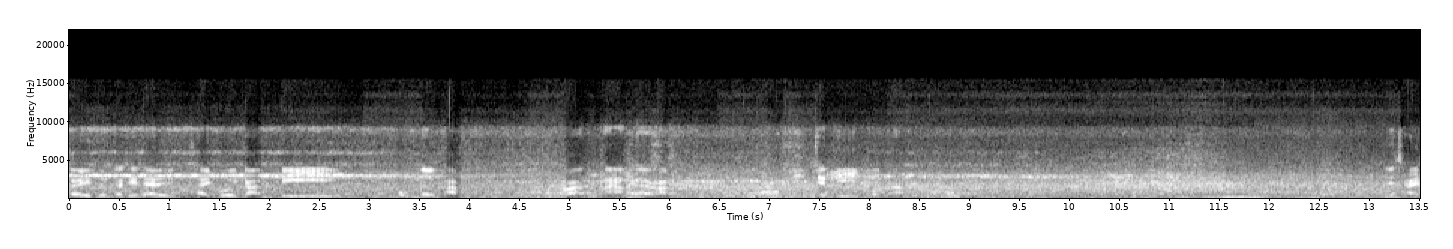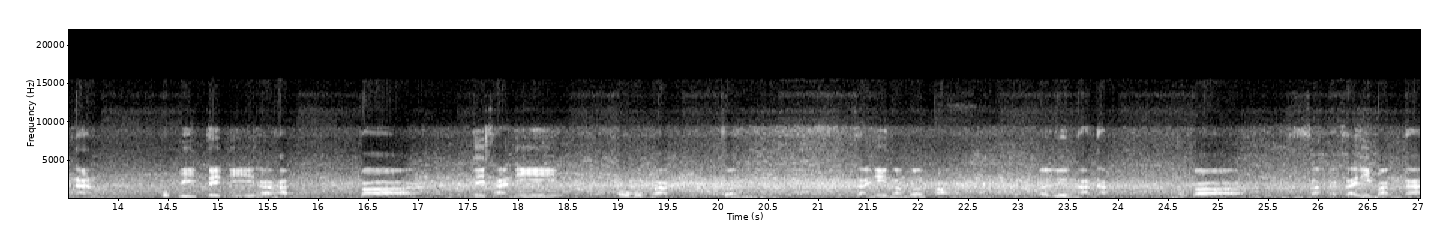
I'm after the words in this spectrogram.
เอยถึงประเทศไทยใช้บริการปีหกหนึ่งครับก็นานแล้วครับผมมีเจ็ดดีนู่นครับได้ใช้นาน6ปีเจ็ดปีแล้วครับ ก็ในสถานีเขาผมรักจนสถานีนำเมืองของ สายเรื่นั้นครับแล้วก็สถานีบางหน้า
